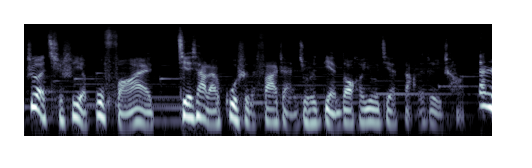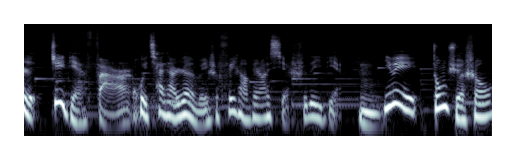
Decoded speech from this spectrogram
这其实也不妨碍接下来故事的发展，就是点到和右介打的这一场。但是这点反而会恰恰认为是非常非常写实的一点，嗯因为中学生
